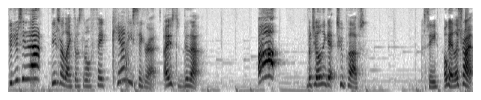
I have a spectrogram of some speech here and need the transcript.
Did you see that? These are like those little fake candy cigarettes. I used to do that. Ah! But you only get two puffs. See? Okay, let's try it.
